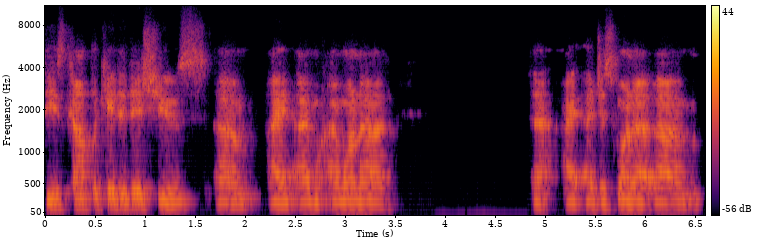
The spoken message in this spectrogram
these complicated issues, um, I I, I want to uh, I, I just want to um,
